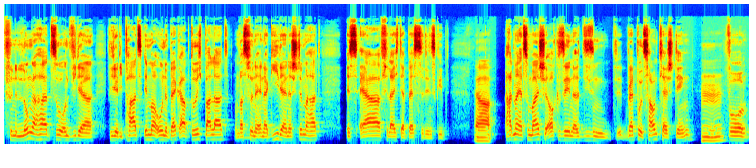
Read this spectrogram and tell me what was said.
für eine Lunge hat, so und wie der, wie der die Parts immer ohne Backup durchballert und was für eine Energie der in der Stimme hat, ist er vielleicht der Beste, den es gibt. Ja, Hat man ja zum Beispiel auch gesehen, äh, diesem Red Bull Soundclash-Ding, mhm. wo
